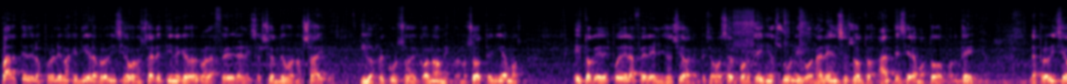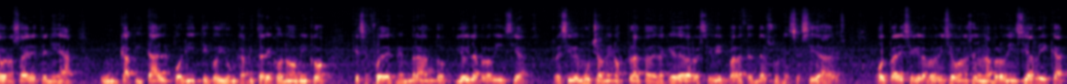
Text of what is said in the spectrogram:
parte de los problemas que tiene la provincia de Buenos Aires tiene que ver con la federalización de Buenos Aires y los recursos económicos. Nosotros teníamos esto que después de la federalización empezamos a ser porteños uno y bonaerenses otro, antes éramos todos porteños La provincia de Buenos Aires tenía un capital político y un capital económico que se fue desmembrando y hoy la provincia recibe mucha menos plata de la que debe recibir para atender sus necesidades. Hoy parece que la provincia de Buenos Aires es una provincia rica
